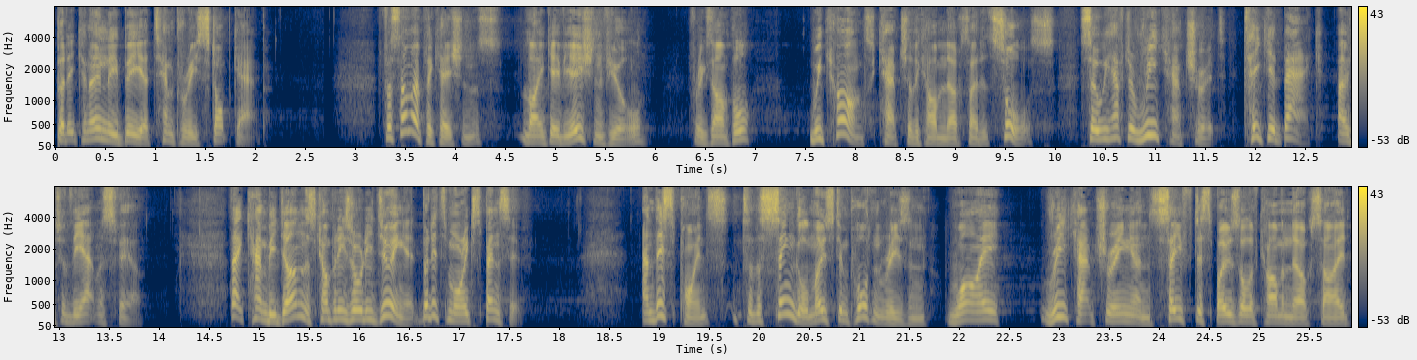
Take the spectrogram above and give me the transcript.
but it can only be a temporary stopgap. For some applications, like aviation fuel, for example, we can't capture the carbon dioxide at source, So we have to recapture it, take it back out of the atmosphere. That can be done, there's companies already doing it, but it's more expensive. And this points to the single most important reason why recapturing and safe disposal of carbon dioxide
